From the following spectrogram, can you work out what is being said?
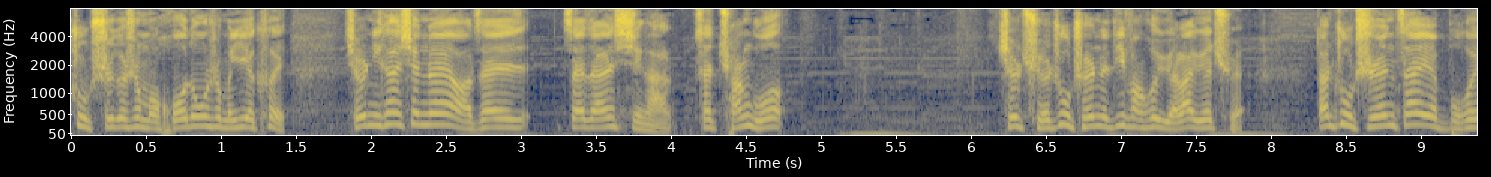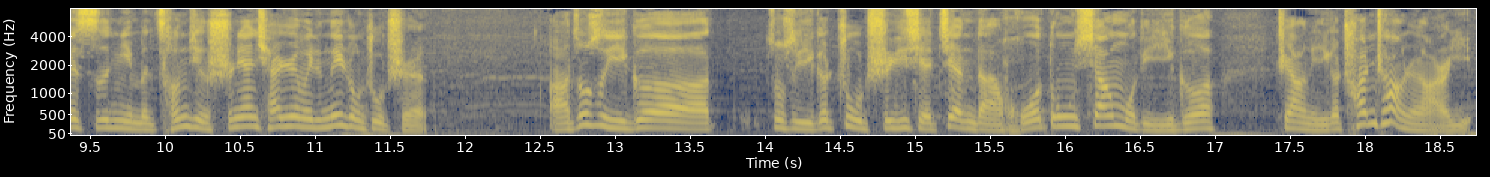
主持个什么活动什么也可以。其实你看现在啊，在在咱西安，在全国，其实缺主持人的地方会越来越缺，但主持人再也不会是你们曾经十年前认为的那种主持人，啊，就是一个就是一个主持一些简单活动项目的一个这样的一个串场人而已。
